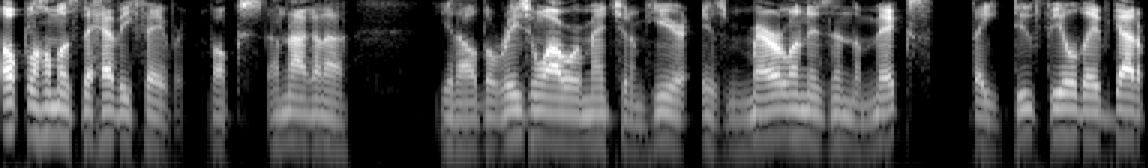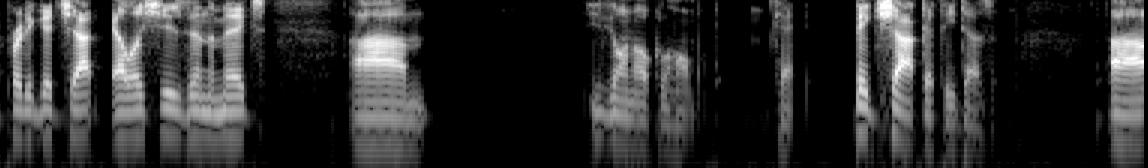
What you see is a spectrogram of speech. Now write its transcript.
Oklahoma's the heavy favorite, folks. I'm not gonna, you know, the reason why we're mentioning them here is Maryland is in the mix. They do feel they've got a pretty good shot. LSU's in the mix. Um, he's going to Oklahoma. Okay, big shock if he doesn't. Uh,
